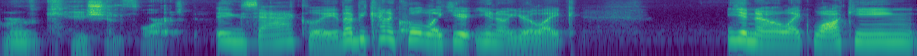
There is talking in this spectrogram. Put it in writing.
revocation for it. Exactly. That'd be kind of cool. Like you, you know, you're like you know, like walking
